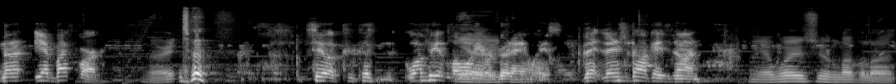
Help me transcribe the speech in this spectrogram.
No, no yeah, by spark. all right. See, look, because once we get level Yeah, we're good can- anyways. Then, then Shiitake is done. yeah. Where's your level at?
